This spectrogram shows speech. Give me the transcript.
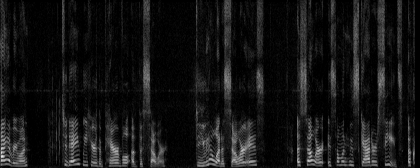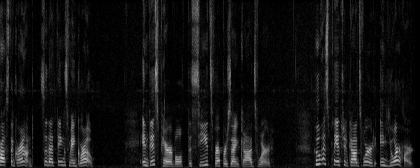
Hi, everyone. Today we hear the parable of the sower. Do you know what a sower is? A sower is someone who scatters seeds across the ground so that things may grow. In this parable, the seeds represent God's Word. Who has planted God's Word in your heart?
